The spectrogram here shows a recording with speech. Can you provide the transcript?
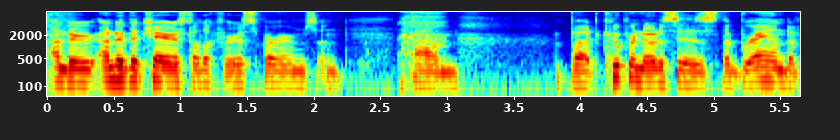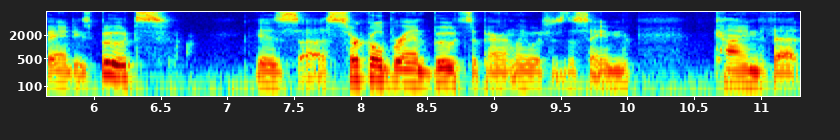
under under the chairs to look for his sperms. And um, but Cooper notices the brand of Andy's boots is uh, Circle brand boots, apparently, which is the same kind that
